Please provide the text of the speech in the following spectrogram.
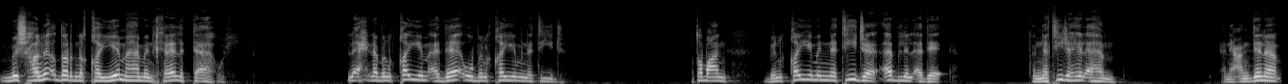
مش هنقدر نقيمها من خلال التأهل. لا إحنا بنقيم أداء وبنقيم نتيجة. وطبعا بنقيم النتيجة قبل الأداء. النتيجة هي الأهم. يعني عندنا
